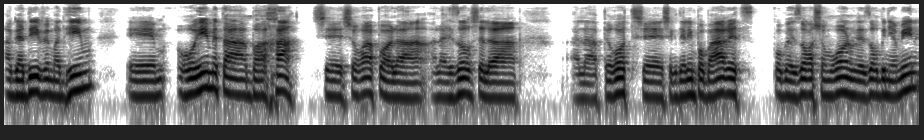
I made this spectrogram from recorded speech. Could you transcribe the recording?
אגדי ומדהים. אמ, רואים את הברכה ששורה פה על, ה, על האזור של ה, על הפירות ש, שגדלים פה בארץ, פה באזור השומרון ואזור בנימין,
